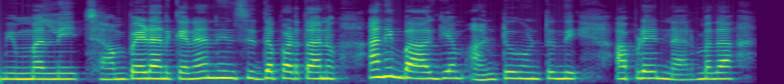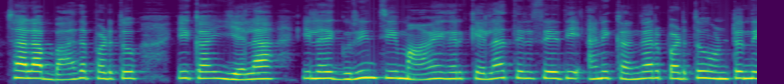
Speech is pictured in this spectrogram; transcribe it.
మిమ్మల్ని చంపేయడానికైనా నేను సిద్ధపడతాను అని భాగ్యం అంటూ ఉంటుంది. అప్పుడే నర్మద చాలా బాధపడుతూ ఇక ఎలా? ఇలా గురించి మామయ్య గారికి ఎలా తెలిసేది? అని కంగారు పడుతూ ఉంటుంది.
